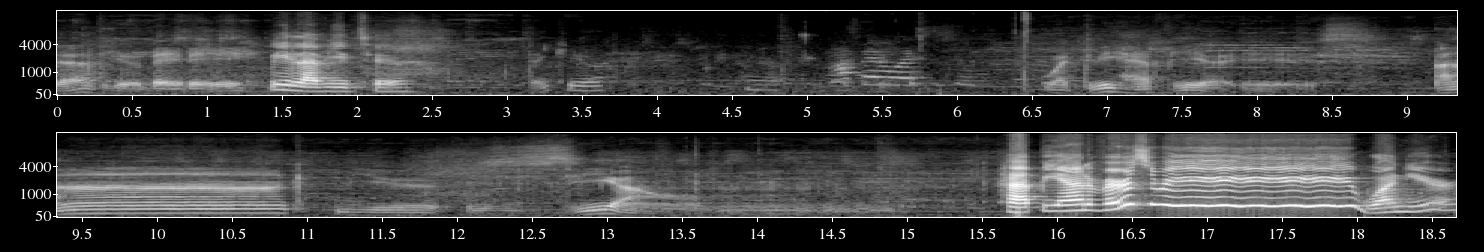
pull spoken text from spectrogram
love you, baby. We love you too. Thank you. What we have here is Punk Museum. Happy anniversary! One year.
